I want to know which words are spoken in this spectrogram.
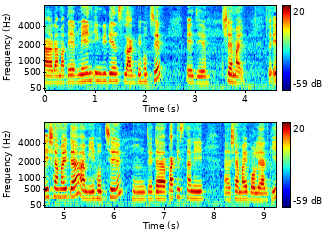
আর আমাদের মেন ইনগ্রিডিয়েন্টস লাগবে হচ্ছে এই যে সেমাই। তো এই সেমাইটা আমি হচ্ছে যেটা পাকিস্তানি সেমাই বলে আর কি,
